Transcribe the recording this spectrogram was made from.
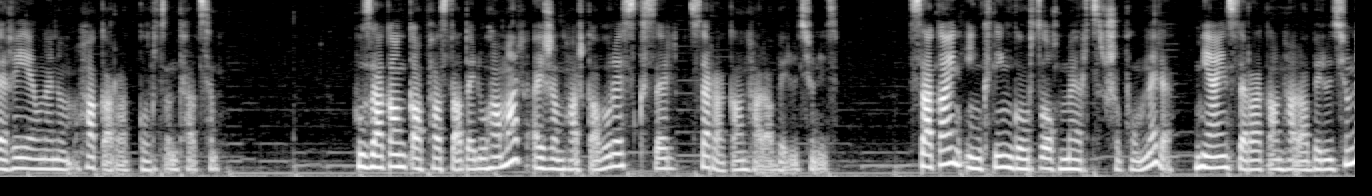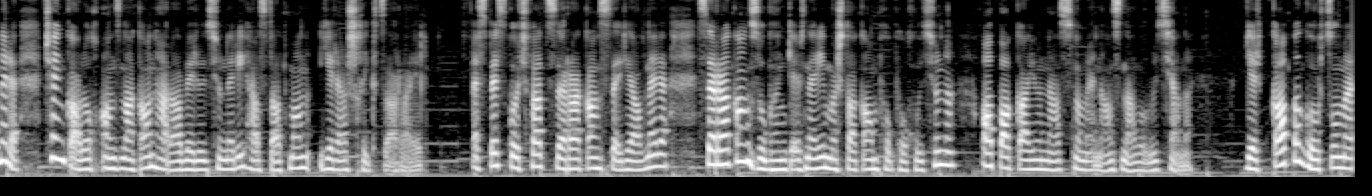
տեղի է ունենում հակառակ գործընթացը։ Հուզական կապ հաստատելու համար այժմ հարկավոր է սկսել սեռական հարաբերությունից։ Սակայն ինքնին գործող մերց շփումները, միայն սեռական հարաբերությունները չեն կարող անձնական հարաբերությունների հաստատման երաշխիք ծառայել։ Այսպես կոչված սեռական սերիալները սեռական զուգընկերների մշտական փոփոխությունը ապակայունացնում են անznավորությունը, Երբ կապը գործում է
